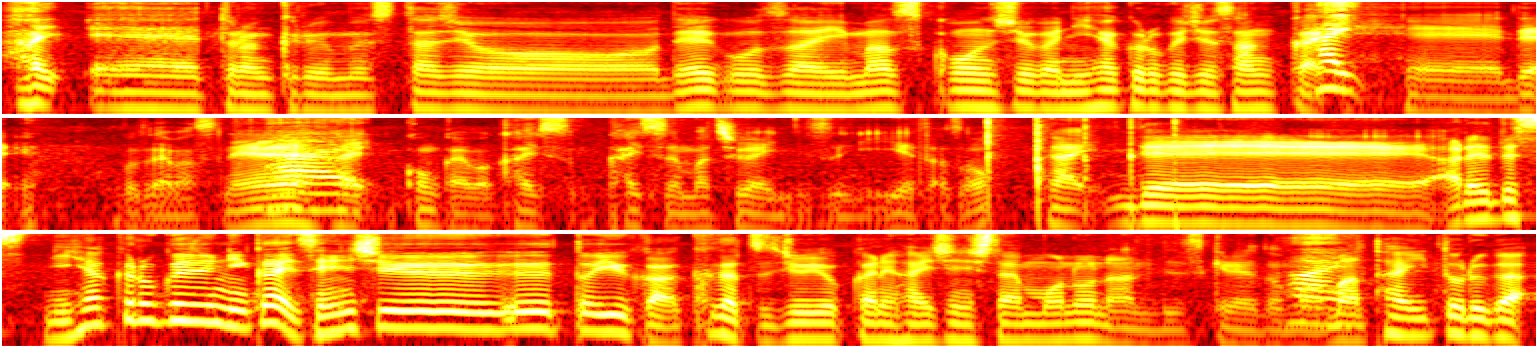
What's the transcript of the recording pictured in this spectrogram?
はい、えー、トランクルームスタジオでございます。今週が263回、はい。えーでございますね、はい。今回は回数回数間違いずに言えたぞ。はい。であれです。262回先週というか9月14日に配信したものなんですけれども、はい。まあ、タイトルが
